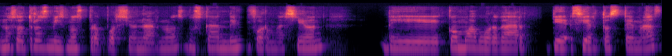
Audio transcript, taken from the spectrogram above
nosotros mismos proporcionarnos, buscando información de cómo abordar ciertos temas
